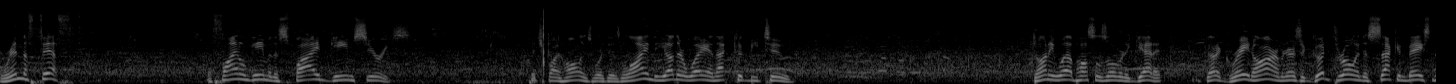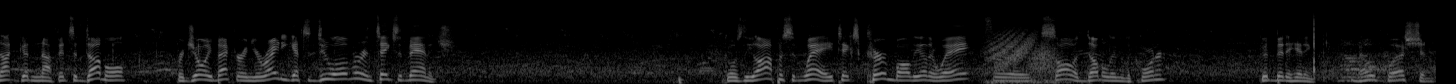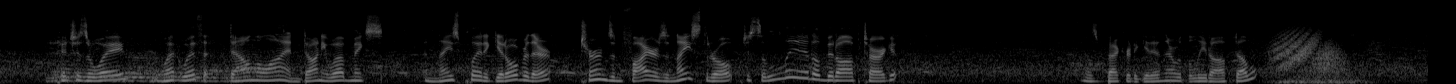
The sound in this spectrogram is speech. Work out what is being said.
We're in the fifth. The final game of this five game series. Pitch by Hollingsworth is lined the other way, and that could be two. Donnie Webb hustles over to get it. He's got a great arm, and there's a good throw into second base. Not good enough. It's a double for Joey Becker, and you're right, he gets a do over and takes advantage. Goes the opposite way, takes curveball the other way for a solid double into the corner. Good bit of hitting. No question. Pitches away, went with it down the line. Donnie Webb makes a nice play to get over there. Turns and fires a nice throw, just a little bit off target. Allows Becker to get in there with the leadoff double.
